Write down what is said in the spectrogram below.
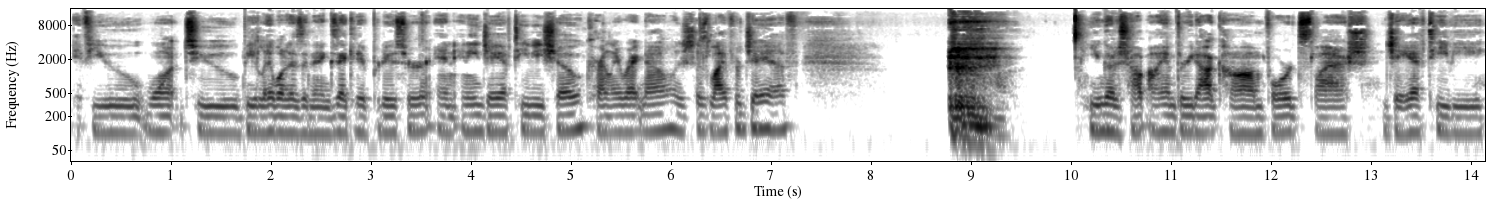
if you want to be labeled as an executive producer in any JF TV show. Currently, right now, it's just Life of JF. you can go to shopim3.com forward slash JFTV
